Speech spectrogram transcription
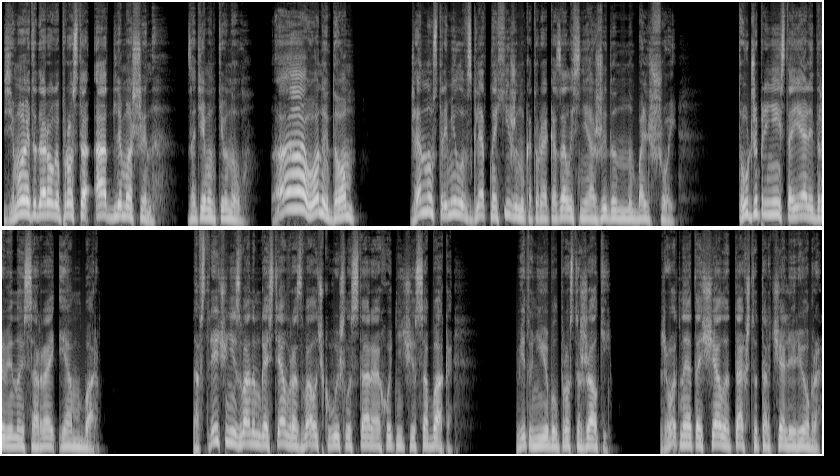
Зимой эта дорога просто ад для машин». Затем он кивнул. «А, вон и дом». Дженна устремила взгляд на хижину, которая оказалась неожиданно большой. Тут же при ней стояли дровяной сарай и амбар. Навстречу незваным гостям в развалочку вышла старая охотничья собака — Вид у нее был просто жалкий. Животное отощало так, что торчали ребра.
